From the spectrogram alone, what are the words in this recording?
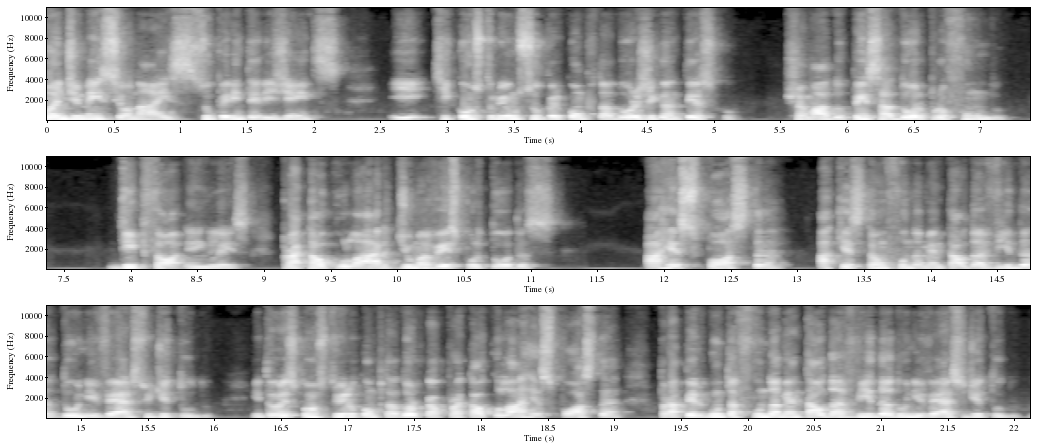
pandimensionais, super inteligentes, e que construiu um supercomputador gigantesco chamado Pensador Profundo, Deep Thought em inglês, para calcular de uma vez por todas a resposta à questão fundamental da vida, do universo e de tudo. Então eles construíram o computador para calcular a resposta para a pergunta fundamental da vida, do universo e de tudo.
